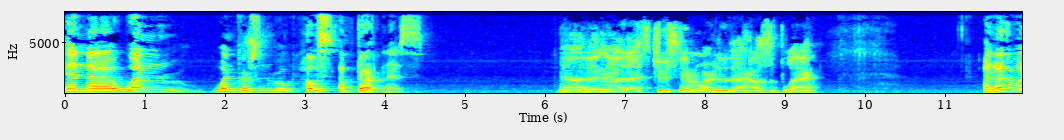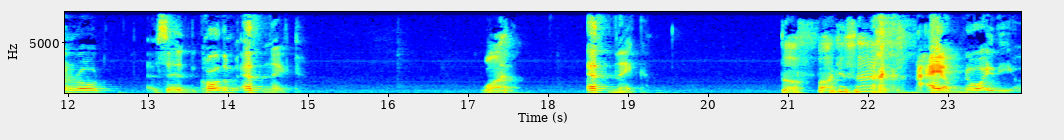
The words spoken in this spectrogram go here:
and uh, one one person wrote House of Darkness. No, no, that's too similar to the House of Black. Another one wrote said call them ethnic. What Ethnic. The fuck is that? I have no idea.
